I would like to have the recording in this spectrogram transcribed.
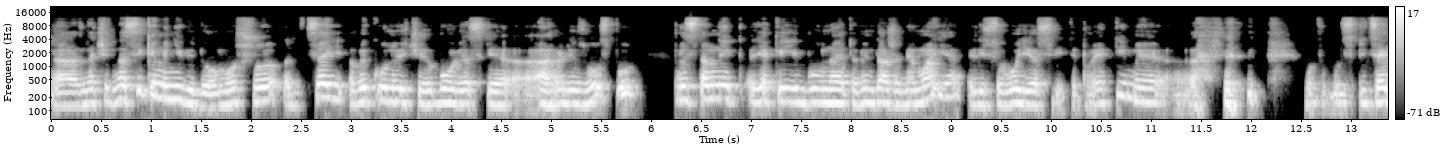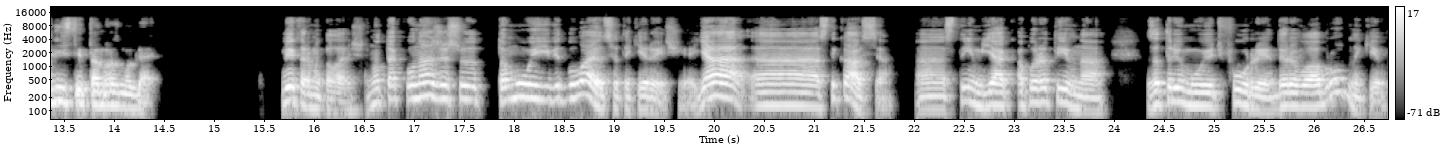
Е, Значить, наскільки мені відомо, що цей виконуючий обов'язки агролізгоспу, представник, який був на це, він навіть не має лісової освіти, про які ми е, спеціалістів там розмовляємо. Віктор Миколаївич, ну так у нас же ж тому і відбуваються такі речі. Я е, стикався е, з тим, як оперативно затримують фури деревообробників,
